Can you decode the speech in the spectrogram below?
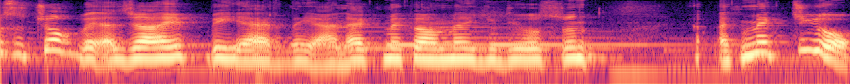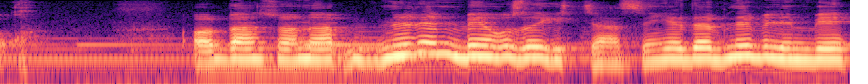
Burası çok bir acayip bir yerde yani ekmek almaya gidiyorsun ekmekçi yok. Oradan sonra nereye Beykoz'a gideceksin ya da ne bileyim bir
